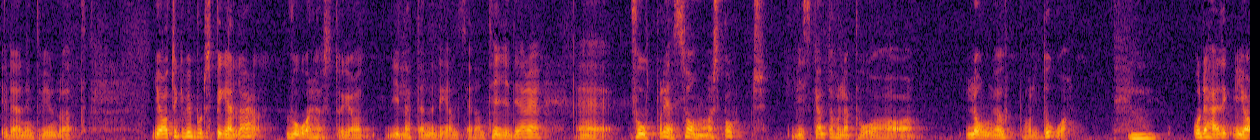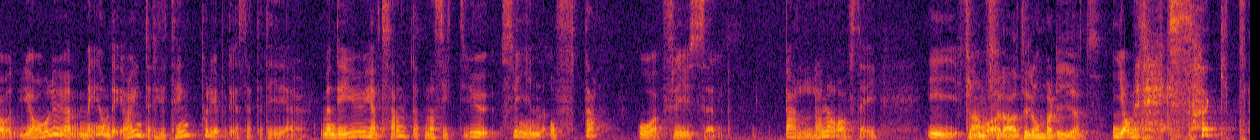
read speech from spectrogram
i den intervjun att Jag tycker vi borde spela vår, höst och jag har gillat den idén sedan tidigare. Eh, fotboll är en sommarsport. Vi ska inte hålla på och ha långa uppehåll då. Mm. Och det här, jag, jag håller ju med om det. Jag har inte riktigt tänkt på det på det sättet tidigare. Men det är ju helt sant att man sitter ju svin ofta och fryser ballarna av sig. I, Framförallt i Lombardiet. Ja, men exakt.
